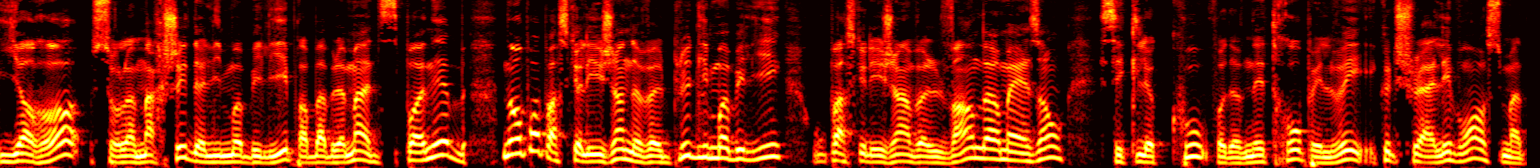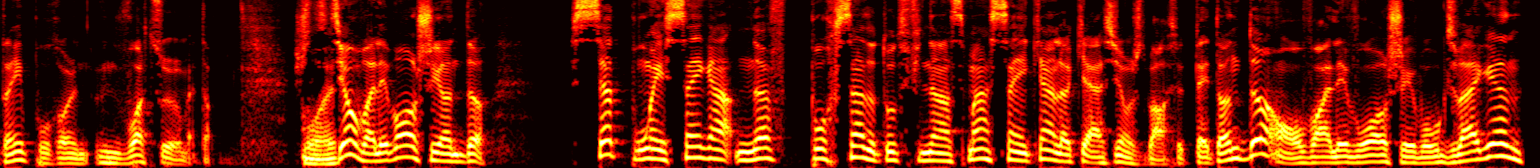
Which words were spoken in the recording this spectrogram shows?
il y aura sur le marché de l'immobilier probablement disponible, non pas parce que les gens ne veulent plus de l'immobilier ou parce que les gens veulent vendre leur maison, c'est que le coût va devenir trop élevé. Écoute, je suis allé voir ce matin pour une, voiture, mettons. Je dis, tiens, on va aller voir chez Honda. 7,59% de taux de financement, 5 ans en location. Je dis, bah, c'est peut-être Honda. On va aller voir chez Volkswagen.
